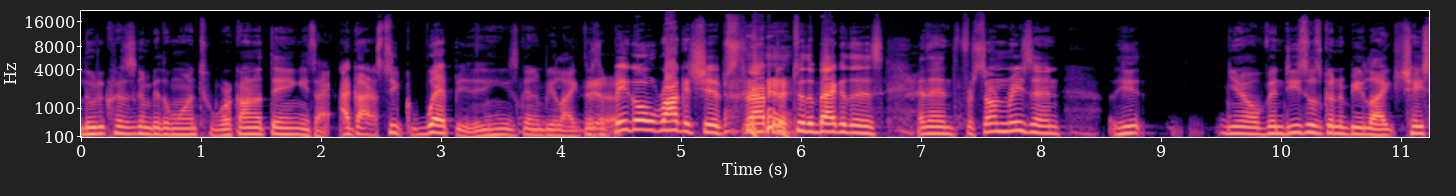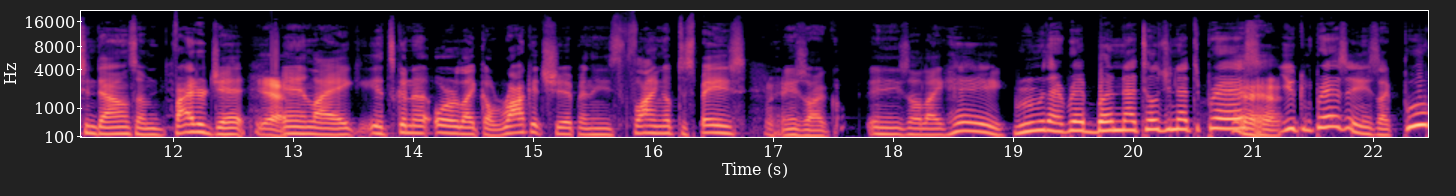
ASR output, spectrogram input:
Ludacris is gonna be the one to work on a thing. He's like, I got a secret weapon, and he's gonna be like, there's Yeah. a big old rocket ship strapped up to the back of this, and then for some reason, he. You know, Vin Diesel's gonna be like chasing down some fighter jet, Yeah. and like it's gonna or like a rocket ship, and he's flying up to space, and he's like, and he's all like, "Hey, remember that red button I told you not to press? you can press it." And he's like, "Boop,"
